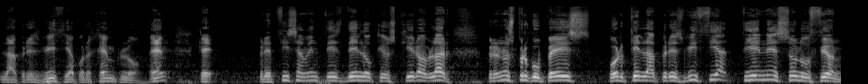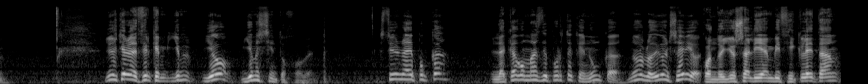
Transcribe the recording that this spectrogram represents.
la presbicia, por ejemplo, ¿eh? que precisamente es de lo que os quiero hablar. Pero no os preocupéis porque la presbicia tiene solución. Yo os quiero decir que yo, yo, me siento joven. Estoy en una época en la que hago más deporte que nunca. No, os lo digo en serio. Cuando yo salía en bicicleta,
